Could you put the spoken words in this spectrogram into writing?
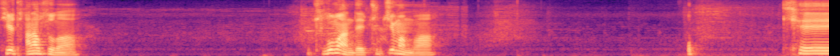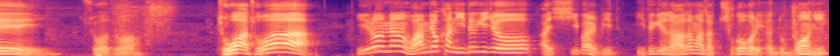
딜 다 납어 나 죽으면 안 돼. 죽지만 마. 오케이. 좋아, 좋아. 좋아, 좋아. 이러면 완벽한 이득이죠. 아이 씨발 미, 이득이다 하자마자 죽어버리. 야, 너 뭐하니?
